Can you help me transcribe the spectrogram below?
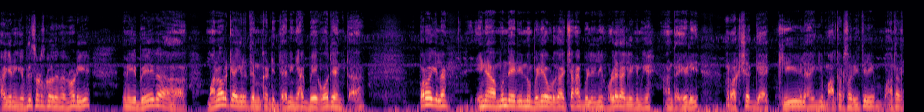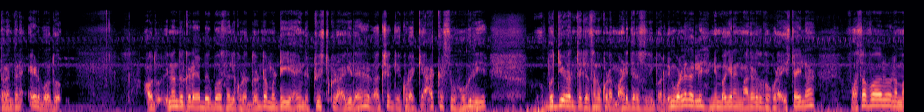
ಹಾಗೆ ನಿನಗೆ ಎಪಿಸೋಡ್ಸ್ಗಳೆಲ್ಲ ನೋಡಿ ನಿನಗೆ ಬೇಗ ಮನವರಿಕೆ ಆಗಿರುತ್ತೆ ಅಂದ್ಕೊಂಡಿದ್ದೆ ನೀನು ಯಾಕೆ ಬೇಗ ಓದೆ ಅಂತ. ಪರವಾಗಿಲ್ಲ. ಇನ್ನು ಮುಂದೆ ನೀನು ಬೆಳೆಯೋ ಹುಡುಗ, ಚೆನ್ನಾಗಿ ಬೆಳೀಲಿ, ಒಳ್ಳೇದಾಗಲಿ ನಿಮಗೆ ಅಂತ ಹೇಳಿ ರಕ್ಷಕ್ಗೆ ಕೀಳಾಗಿ ಮಾತಾಡಿಸೋ ರೀತಿಲಿ ಮಾತಾಡ್ತಾರೆ ಅಂತಲೇ ಹೇಳ್ಬೋದು. ಹೌದು, ಇನ್ನೊಂದು ಕಡೆ ಬಿಗ್ ಬಾಸ್ನಲ್ಲಿ ಕೂಡ ದೊಡ್ಡ ಮಟ್ಟಿಗೆ ಇಂದು ಟ್ವಿಸ್ಟ್ ಕೂಡ ಆಗಿದೆ. ರಕ್ಷಕ್ಗೆ ಕೂಡ ಕ್ಯಾಕರ್ಸು ಹೋಗದಿ. ಬುದ್ಧಿ ಹೇಳೋಂಥ ಕೆಲಸನೂ ಕೂಡ ಮಾಡಿದ್ದಾರೆ ಸುದೀಪ್ ಅವರು. ನಿಮ್ಗೆ ಒಳ್ಳೇದಾಗಲಿ. ನಿಮ್ಮ ಬಗ್ಗೆ ನಂಗೆ ಮಾತಾಡೋದಕ್ಕೂ ಕೂಡ ಇಷ್ಟ ಇಲ್ಲ. ಫಸ್ಟ್ ಆಫ್ ಆಲ್ ನಮ್ಮ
